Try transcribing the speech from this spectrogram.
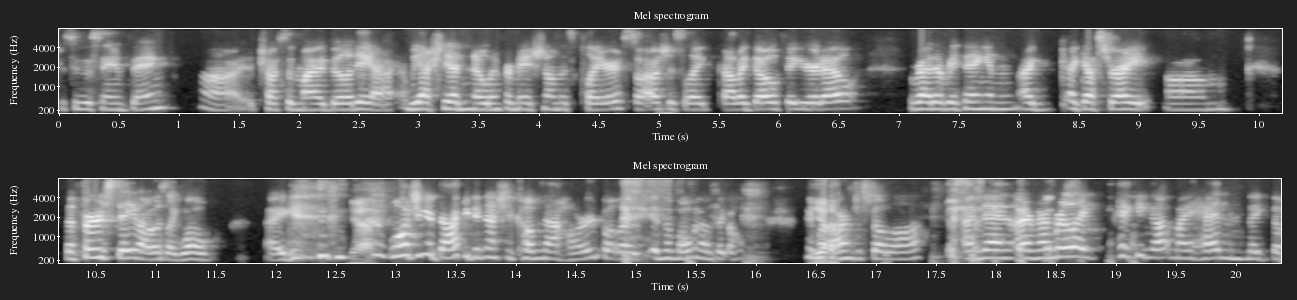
just do the same thing. Uh, I trusted my ability. I, we actually had no information on this player, so I was just like, gotta go, figure it out. Read everything, and I, I guessed right. Um, the first save, I was like, whoa. I, Yeah. watching it back, it didn't actually come that hard, but like in the moment, I was like, oh, Yeah. my arm just fell off. And then I remember like picking up my head and like the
